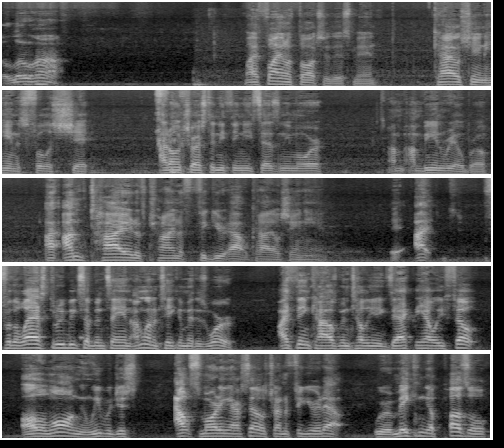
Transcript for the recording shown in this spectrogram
Aloha. My final thoughts are this, man. Kyle Shanahan is full of shit. I don't trust anything he says anymore. I'm, I'm being real, bro. I, I'm tired of trying to figure out Kyle Shanahan. I for the last three weeks I've been saying I'm going to take him at his word. I think Kyle's been telling you exactly how he felt all along, and we were just outsmarting ourselves trying to figure it out. We were making a puzzle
